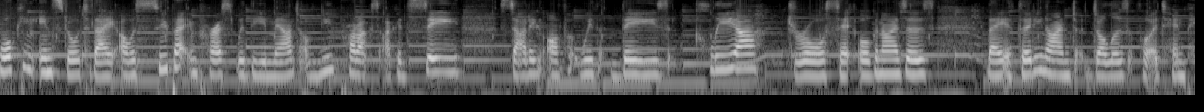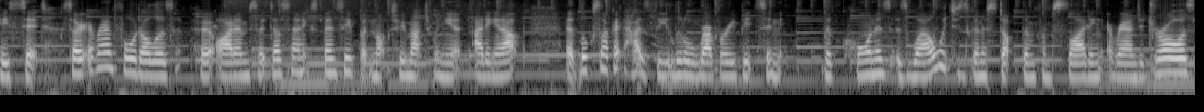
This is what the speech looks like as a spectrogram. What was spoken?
Walking in store today, I was super impressed with the amount of new products I could see, starting off with these clear drawer set organisers. They are $39 for a 10 piece set, so around $4 per item. So it does sound expensive, but not too much when you're adding it up. It looks like it has the little rubbery bits in the corners as well, which is going to stop them from sliding around your drawers.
